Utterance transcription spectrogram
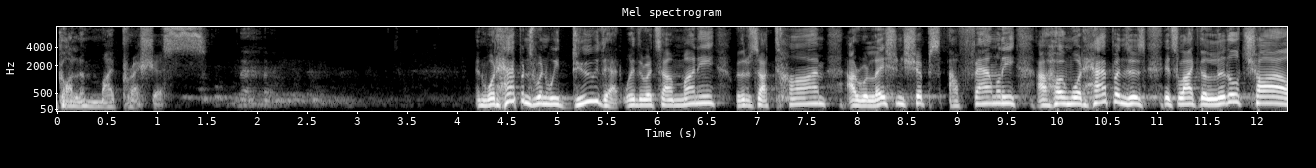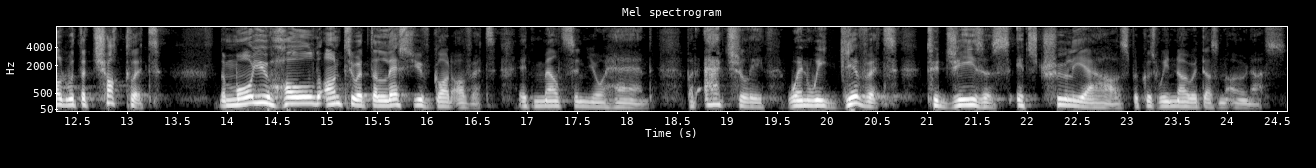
Gollum, my precious. And what happens when we do that, whether it's our money, whether it's our time, our relationships, our family, our home, what happens is it's like the little child with the chocolate the more you hold onto it, the less you've got of it. It melts in your hand. But actually, when we give it to Jesus, it's truly ours because we know it doesn't own us.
